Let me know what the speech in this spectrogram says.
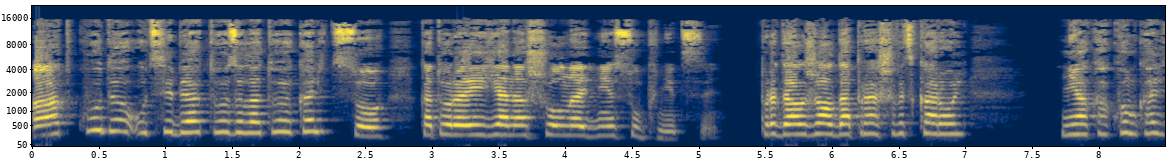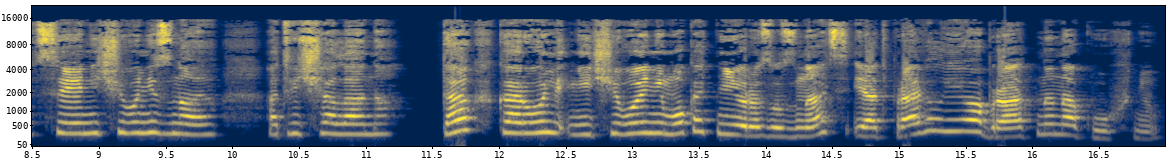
«А откуда у тебя то золотое кольцо, которое я нашел на дне супницы?» Продолжал допрашивать король. «Ни о каком кольце я ничего не знаю», — отвечала она. Так король ничего и не мог от нее разузнать и отправил ее обратно на кухню.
